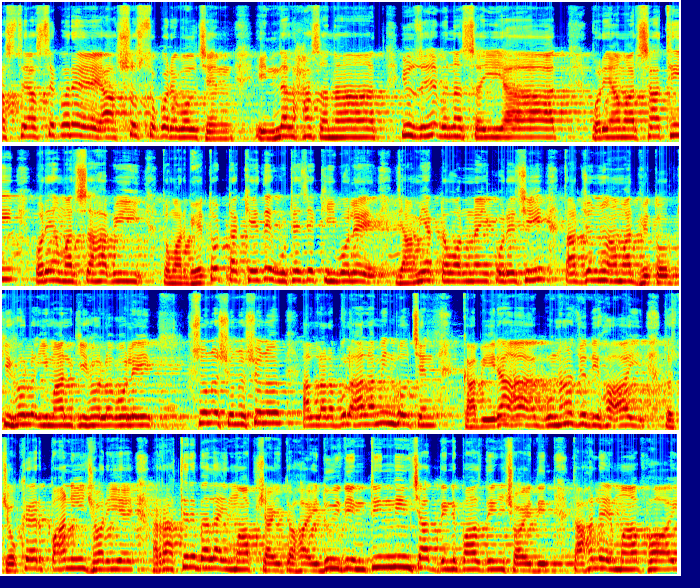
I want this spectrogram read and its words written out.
আস্তে আস্তে করে আশ্বস্ত করে বলছেন, ইন্নাল হাসানাত ইউজহেবেনা সৈয়াদ ওরে আমার সাথী, ওরে আমার সাহাবি, তোমার ভেতরটা কেঁদে উঠেছে কি বলে? যে আমি একটা অন্যায় করেছি, তার জন্য আমার ভেতর কি হলো ইমান কি হলো বলে? শুনো শুনো শুনো, আল্লাহ রাবুল আলমিন বলছেন, কাবিরা গুনা যদি হয়, তো চোখের পানি ঝরিয়ে রাতের বেলায় মাপ চাইতে হয়, দুই দিন, তিন দিন, চার দিন, পাঁচ দিন, ছয় দিন, তাহলে মাপ হয়।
